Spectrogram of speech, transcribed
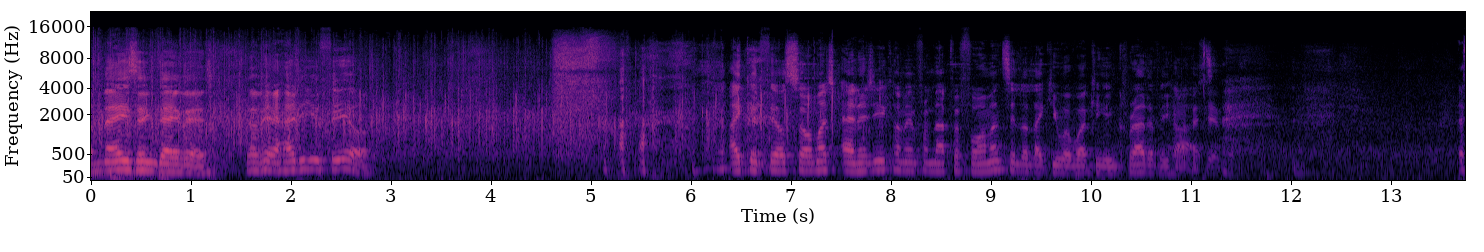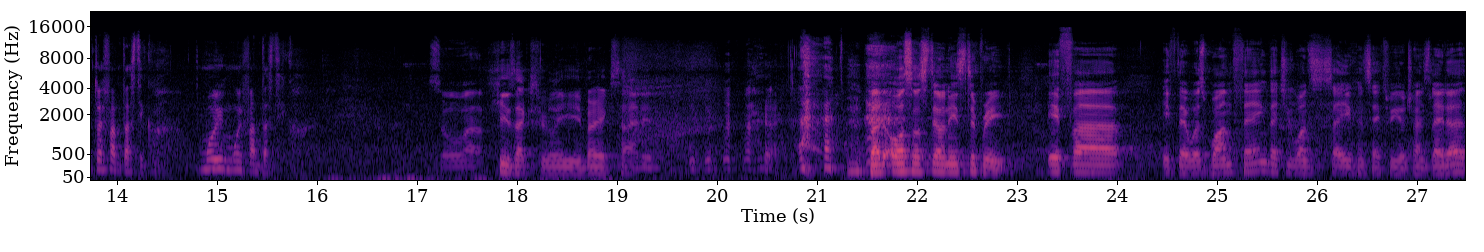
Amazing, David. Come here, how do you feel? I could feel so much energy coming from that performance. It looked like you were working incredibly hard. Esto es fantástico. Muy, muy fantástico. So, uh, He's actually very excited. but also still needs to breathe. If, uh, if there was one thing that you want to say, you can say through your translator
